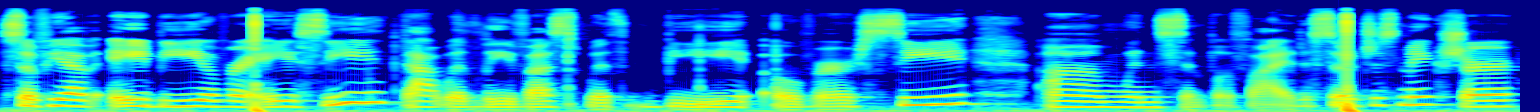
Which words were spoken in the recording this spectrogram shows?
So if you have AB over AC, that would leave us with B over C um, when simplified. So just make sure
